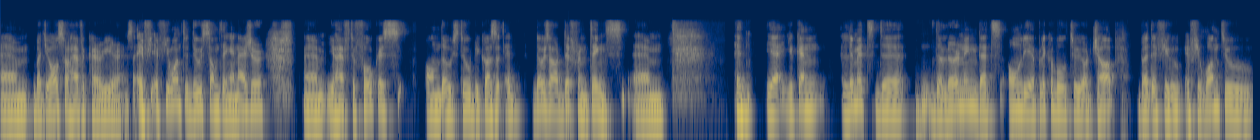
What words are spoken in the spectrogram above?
um, but you also have a career. So if, if you want to do something in azure um, you have to focus on those two because it, it, those are different things. Um, it, yeah, you can limit the the learning that's only applicable to your job. But if you if you want to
